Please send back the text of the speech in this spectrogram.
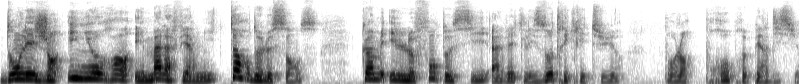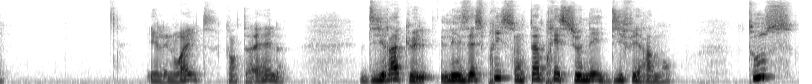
dont les gens ignorants et mal affermis tordent le sens, comme ils le font aussi avec les autres écritures pour leur propre perdition. Ellen White, quant à elle, dira que les esprits sont impressionnés différemment tous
